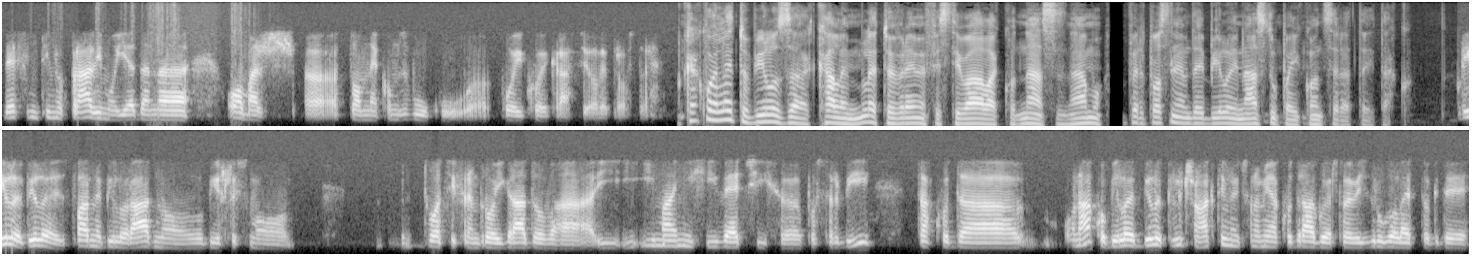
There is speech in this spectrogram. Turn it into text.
definitivno pravimo jedan uh, omaž uh, tom nekom zvuku uh, koji, koji krasi ove prostore. Kako je leto bilo za Kalem? Leto je vreme festivala kod nas, znamo. Pretpostavljam da je bilo i nastupa i koncerata i tako. Bilo je, bilo je, stvarno je bilo radno, obišli smo dvocifren broj gradova i, i, i manjih i većih uh, po Srbiji. Uh, Tako da, onako, bilo je, bilo je prilično aktivno i to nam je jako drago, jer to je već drugo leto gde,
